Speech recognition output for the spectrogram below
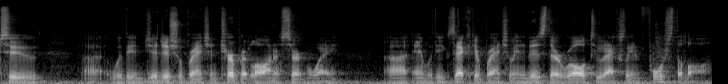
to, uh, with the judicial branch, interpret law in a certain way, uh, and with the executive branch, I mean, it is their role to actually enforce the law.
